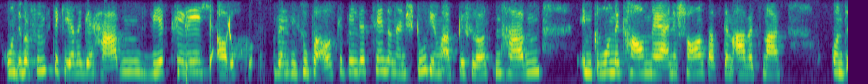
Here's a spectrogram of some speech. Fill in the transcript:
und über 50-Jährige haben wirklich auch, wenn sie super ausgebildet sind und ein Studium abgeschlossen haben, im Grunde kaum mehr eine Chance auf dem Arbeitsmarkt. Und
